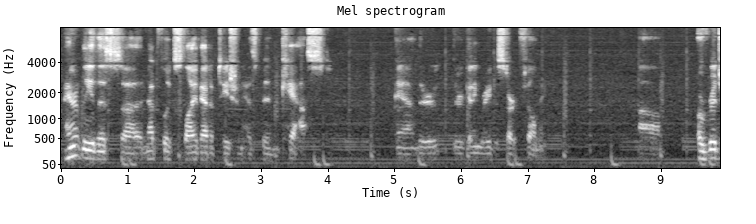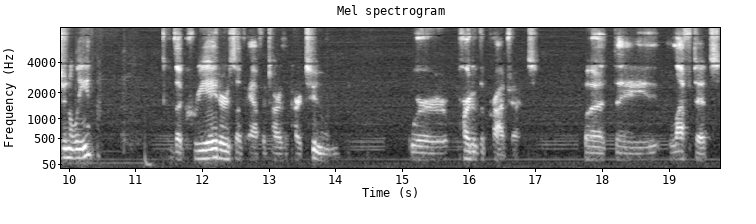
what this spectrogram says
apparently, this uh, Netflix live adaptation has been cast, and they're they're getting ready to start filming. Um, originally, the creators of Avatar the cartoon were part of the project, but they left it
